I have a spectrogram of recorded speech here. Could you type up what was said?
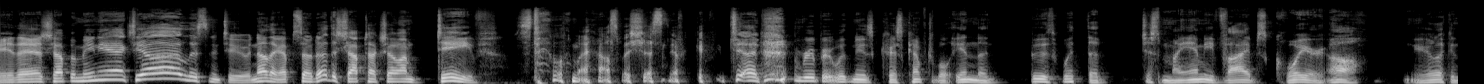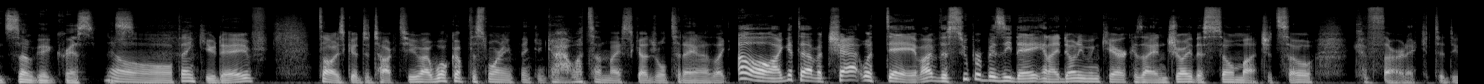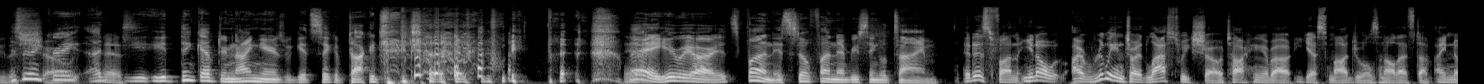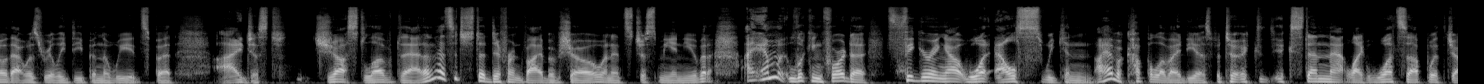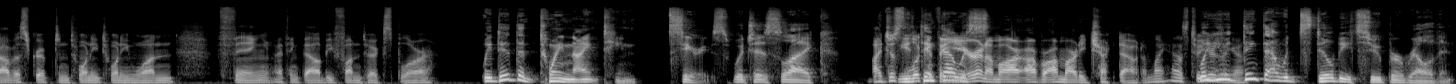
Hey there, Shopomaniacs. You're listening to another episode of the Shop Talk Show. I'm Dave, still in my house. My shit's never going to be done. Rupert with me is Chris, comfortable in the booth with the just Miami vibes choir. Oh, you're looking so good, Chris. Oh, thank you, Dave. It's always good to talk to you. I woke up this morning thinking, God, what's on my schedule today? And I was like, oh, I get to have a chat with Dave. I have this super busy day and I don't even care because I enjoy this so much. It's so cathartic to do this Isn't show. it great? It I, is. You, you'd think after nine years we'd get sick of talking to each other every week. But Yeah. hey, here we are. It's fun. It's still fun every single time. It is fun. You know, I really enjoyed last week's show talking about ES modules and all that stuff. I know that was really deep in the weeds, but I just just loved that. And that's just a different vibe of show and it's just me and you. But I am looking forward to figuring out what else we can I have a couple of ideas, but to ex- extend that like what's up with JavaScript in 2021 thing, I think that'll be fun to explore. We did the 2019 series, which is like I just You'd look at the year was- and I'm I'm already checked out. I'm like, that was two well, you would ago. think that would still be super relevant.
